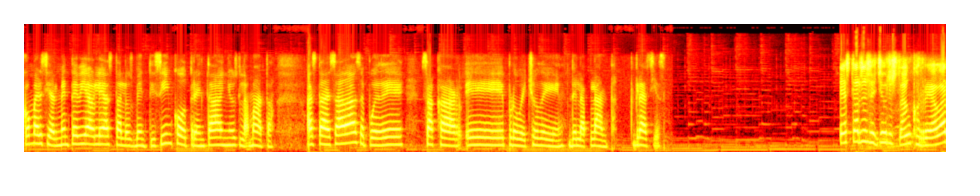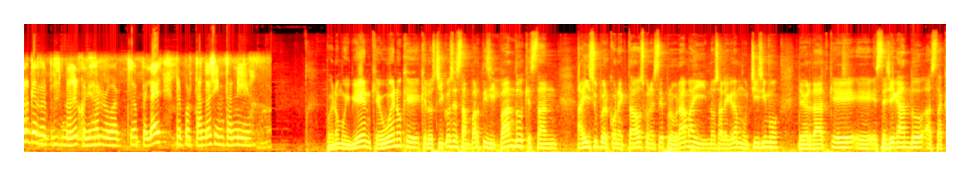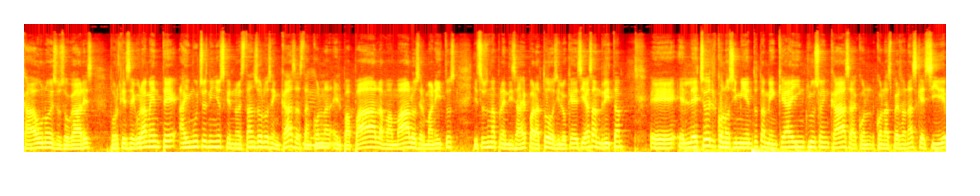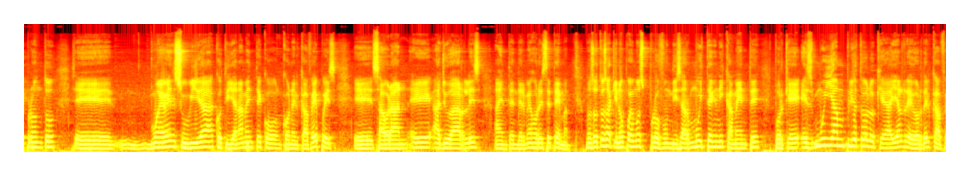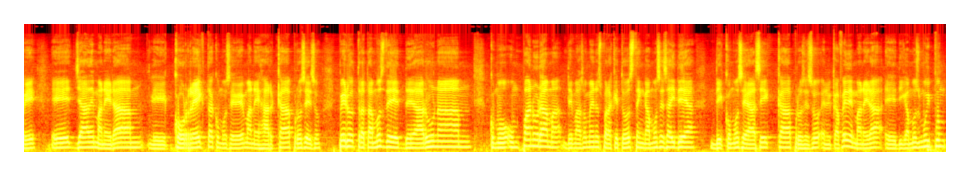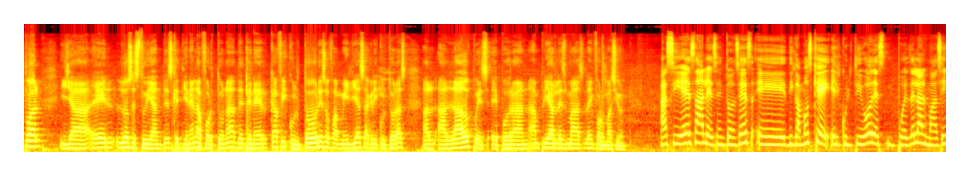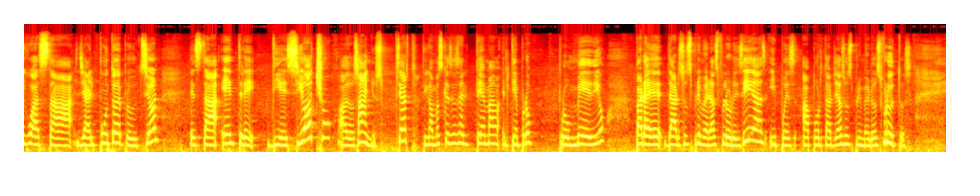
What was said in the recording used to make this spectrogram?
comercialmente viable hasta los 25 o 30 años la mata. Hasta esa edad se puede sacar eh, provecho de, de la planta. Gracias. Buenas tardes, soy Esteban Correa Vargas, representando el Colegio Roberto Peláez, reportando sintonía. Bueno, muy bien, qué bueno que, que los chicos están participando, que están ahí súper conectados con este programa y nos alegra muchísimo de verdad que eh, esté llegando hasta cada uno de sus hogares, porque seguramente hay muchos niños que no están solos en casa, están con la- el papá, la mamá, los hermanitos, y esto es un aprendizaje para todos. Y lo que decía Sandrita, eh, el hecho del conocimiento también que hay incluso en casa, con, con las personas que sí de pronto eh, mueven su vida cotidianamente con, con el café, pues eh, sabrán eh, ayudarles a entender mejor este tema. Nosotros aquí no podemos profundizar muy técnicamente porque es muy amplio todo lo que hay alrededor del café eh, ya de manera mm, correcta, como se debe manejar cada proceso, pero tratamos de, de dar una mm, como un panorama de más o menos para que todos tengamos esa idea de cómo se hace cada proceso en el café de manera digamos muy puntual y ya los estudiantes que tienen la fortuna de tener caficultores o familias agricultoras al, al lado pues eh, podrán ampliarles más la información. Así es, Alex. Entonces, eh, digamos que el cultivo después del almácigo hasta ya el punto de producción está entre 18 a 2 años, ¿cierto? Digamos que ese es el tema, el tiempo promedio para eh, dar sus primeras florecidas y pues aportar ya sus primeros frutos.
